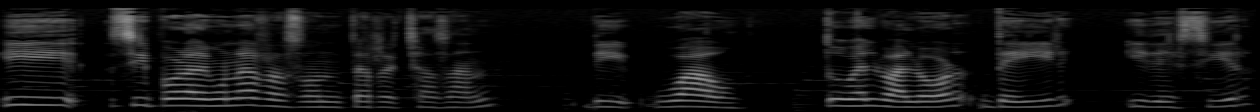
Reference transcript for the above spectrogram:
Y si por alguna razón te rechazan, di, wow, tuve el valor de ir y decir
